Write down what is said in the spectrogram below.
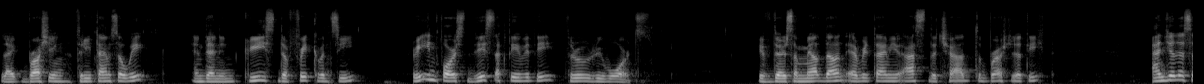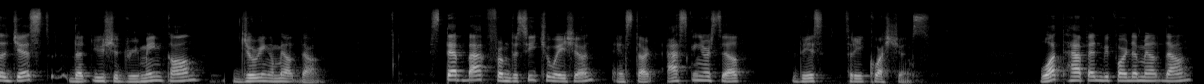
like brushing three times a week, and then increase the frequency. Reinforce this activity through rewards. If there's a meltdown every time you ask the child to brush the teeth, Angela suggests that you should remain calm during a meltdown. Step back from the situation and start asking yourself these three questions what happened before the meltdown?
